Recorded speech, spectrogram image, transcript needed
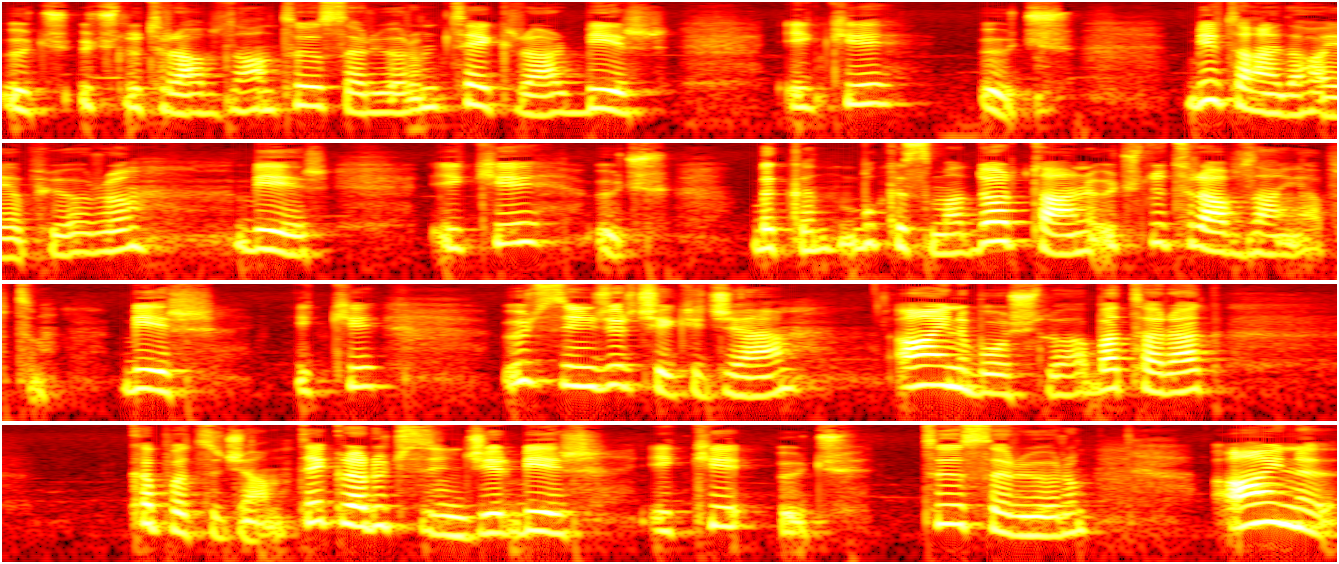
3 üçlü trabzan tığ sarıyorum. Tekrar 1 2 3 bir tane daha yapıyorum. 1 2 3 Bakın bu kısma 4 tane üçlü trabzan yaptım. 1 2 3 zincir çekeceğim. Aynı boşluğa batarak kapatacağım. Tekrar 3 zincir 1 2 3 tığ sarıyorum aynı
